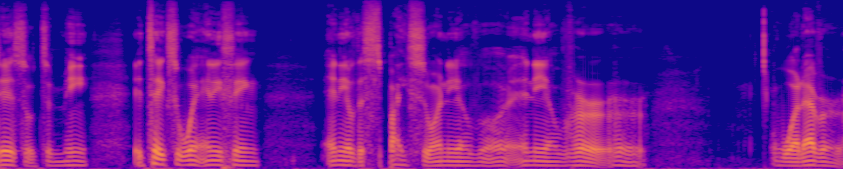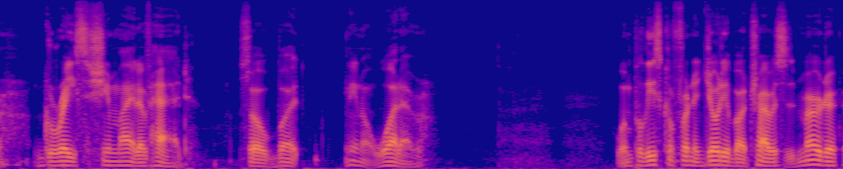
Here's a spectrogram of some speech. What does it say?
did, so to me, it takes away anything, any of the spice or any of uh, any of her her whatever grace she might have had. So, but you know whatever. When police confronted Jodi about Travis's murder,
